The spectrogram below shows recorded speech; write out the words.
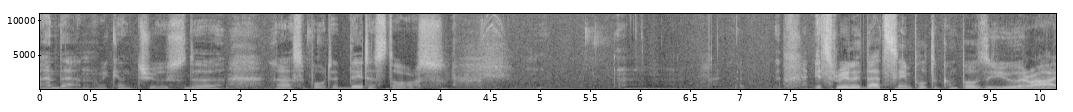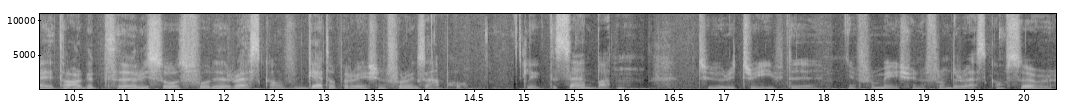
and then we can choose the uh, supported data stores. It's really that simple to compose the URI target uh, resource for the RESTconf get operation for example. Click the send button to retrieve the information from the RESTconf server.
